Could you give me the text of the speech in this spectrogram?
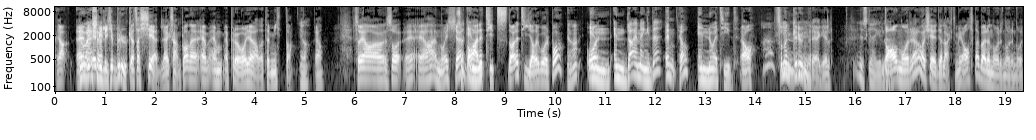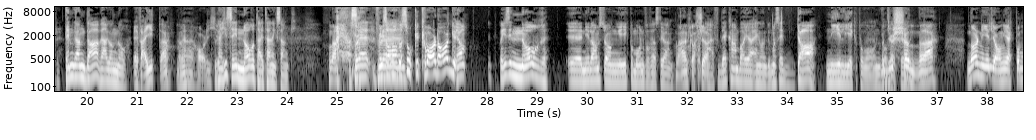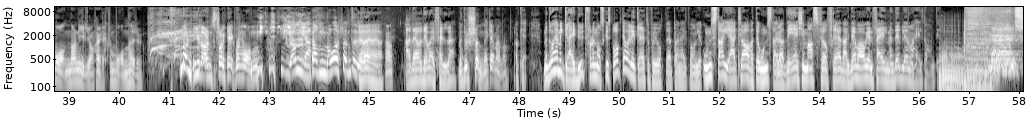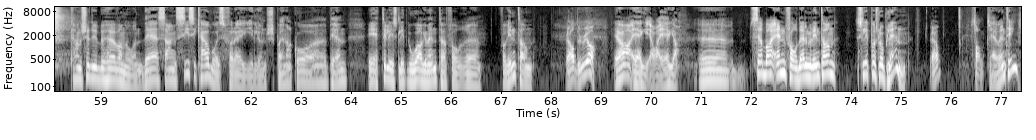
Ja, jeg, jeg jeg vil ikke bruke disse kjedelige eksemplene. Jeg, jeg, prøver å gjøre det til mitt, da. Ja. Ja. Så jeg har, så har ennå ikke. en, Da er, det tids, da er det tida det går på. Ja. Og- enda er mengde, En, ja, ennå er tid. ja. Ah, Som en fin- grunnregel. Jeg husker. Da og når jeg har ikke dialekten min. Alt er bare når, når, når. Den gang da, hver gang når. Jeg veit det, men jeg har det ikke. Du kan ikke si når Titanic sank. Nei, altså, For det- for Hvis han hadde sukket hver dag Ja. Du kan ikke si når eh, Neil Armstrong gikk på månen for første gang. Nei, han kan ikke Nei, for det kan han bare gjøre en gang. Du må si da Neil gikk på månen. for Men du første gang. skjønner det. Når Neil Young gikk på månen Når Neil Young gikk på månen, hører du. Når Neil Armstrong gikk på månen. Young, ja. Ja, nå skjønte du det. Ja, ja, ja. Ja. ja det, det var ei felle. Men du skjønner hva jeg mener. Ok. Men da har vi greid ut for det norske språk. Det var litt greit å få gjort det på en helt vanlig onsdag. Jeg er klar over at det er onsdag, at det er ikke mars før fredag. Det var òg en feil, men det blir noe helt annet. Kanskje du behøver noen. Det sang CC Cowboys for deg i lunsj på NRK P1. Jeg etterlyst litt gode argumenter for, eh, for vinteren. Ja, du, ja. Ja, jeg, ja. Jeg, ja. Eh, ser bare én fordel med vinteren. Slipp å slå plenen. Ja, sant. Det er jo en ting.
